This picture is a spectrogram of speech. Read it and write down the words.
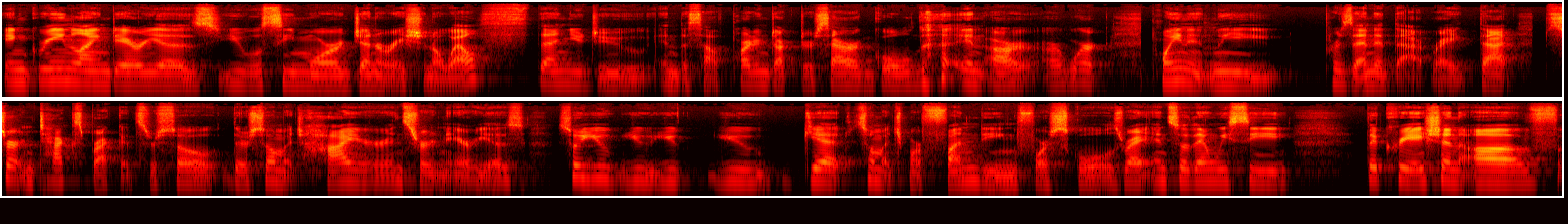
in green lined areas you will see more generational wealth than you do in the south. Part and dr sarah gold in our, our work. Poignantly presented that right? That certain tax brackets are so they're so much higher in certain areas. So you you you you get so much more funding for schools right? And so then we see the creation of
